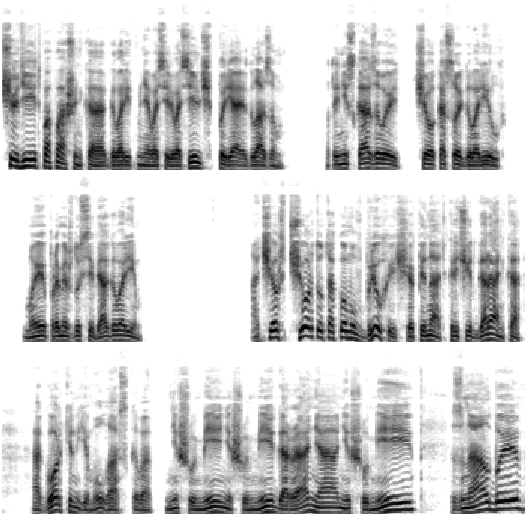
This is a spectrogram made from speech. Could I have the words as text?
«Чудит, папашенька», — говорит мне Василий Васильевич, пыряя глазом. «А ты не сказывай, чего косой говорил. Мы про между себя говорим». «А чё ж черту такому в брюхо еще пинать?» — кричит Гаранька, а Горкин ему ласково. «Не шуми, не шуми, Гараня, не шуми. Знал бы,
